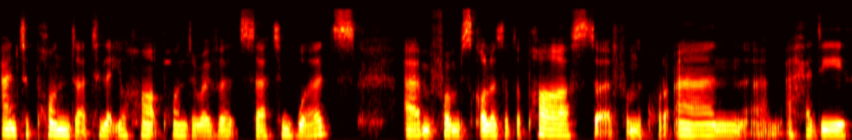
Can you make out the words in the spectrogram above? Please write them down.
and to ponder to let your heart ponder over certain words um, from scholars of the past, uh, from the Quran, um, a hadith.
